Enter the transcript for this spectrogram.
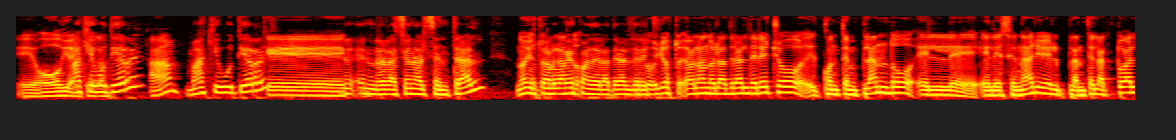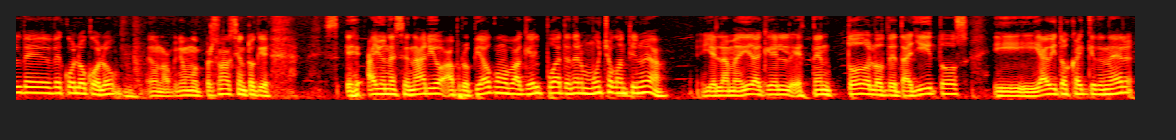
Eh, obvio, ¿Más que Gutiérrez? ¿Ah? ¿Más que Gutiérrez? Que... En, en relación al central. No, yo ¿O estoy tú lo ves hablando con el lateral derecho. Yo estoy hablando del lateral derecho, eh, contemplando el, eh, el escenario y el plantel actual de, de Colo Colo. Es una opinión muy personal. Siento que eh, hay un escenario apropiado como para que él pueda tener mucha continuidad. Y en la medida que él esté en todos los detallitos y, hábitos que hay que tener,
